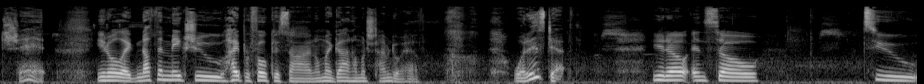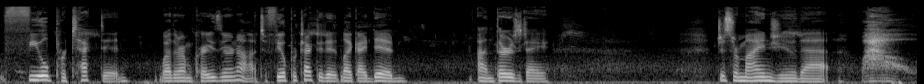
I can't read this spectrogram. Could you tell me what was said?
shit. You know, like nothing makes you hyper focus on, oh my God, how much time do I have? what is death? You know? And so to feel protected, whether I'm crazy or not, to feel protected like I did on Thursday, just reminds you that, wow,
